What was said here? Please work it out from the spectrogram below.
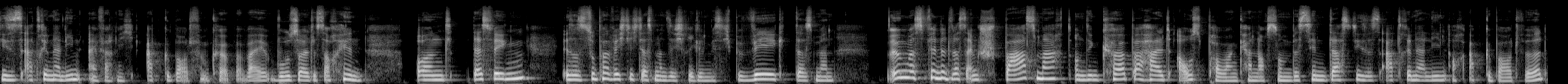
dieses Adrenalin einfach nicht abgebaut vom Körper, weil wo soll das auch hin? Und deswegen ist es super wichtig, dass man sich regelmäßig bewegt, dass man irgendwas findet, was einem Spaß macht und den Körper halt auspowern kann, auch so ein bisschen, dass dieses Adrenalin auch abgebaut wird.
